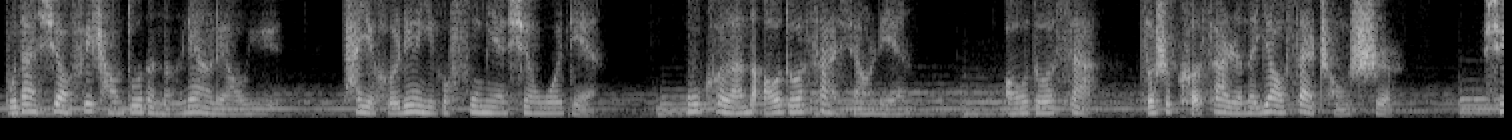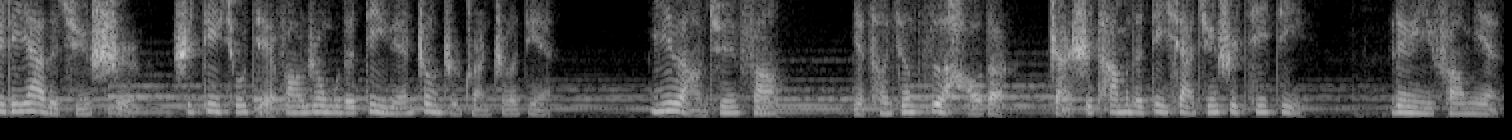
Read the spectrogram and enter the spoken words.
不但需要非常多的能量疗愈，它也和另一个负面漩涡点乌克兰的敖德萨相连。敖德萨则是可萨人的要塞城市。叙利亚的局势是地球解放任务的地缘政治转折点。伊朗军方也曾经自豪地展示他们的地下军事基地。另一方面，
